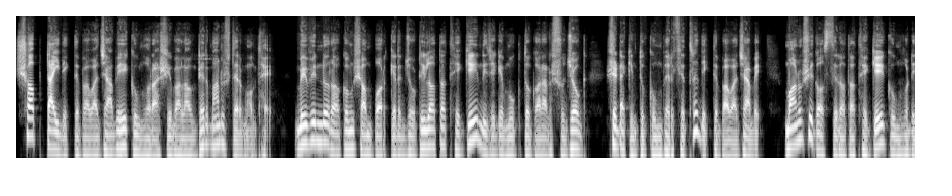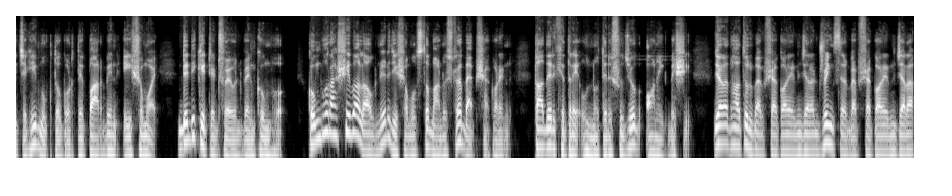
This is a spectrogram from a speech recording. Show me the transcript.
সবটাই দেখতে পাওয়া যাবে কুম্ভ রাশি বা লগ্নের মানুষদের মধ্যে। বিভিন্ন রকম সম্পর্কের জটিলতা থেকে নিজেকে মুক্ত করার সুযোগ, সেটা কিন্তু কুম্ভের ক্ষেত্রে দেখতে পাওয়া যাবে। মানসিক অস্থিরতা থেকে কুম্ভ নিজেকেই মুক্ত করতে পারবেন এই সময়। ডেডিকেটেড হয়ে উঠবেন কুম্ভ। কুম্ভ রাশি বা লগ্নের যে সমস্ত মানুষরা ব্যবসা করেন, তাদের ক্ষেত্রে উন্নতির সুযোগ অনেক বেশি। যারা ধাতুর ব্যবসা করেন, যারা ড্রিঙ্কসের ব্যবসা করেন, যারা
